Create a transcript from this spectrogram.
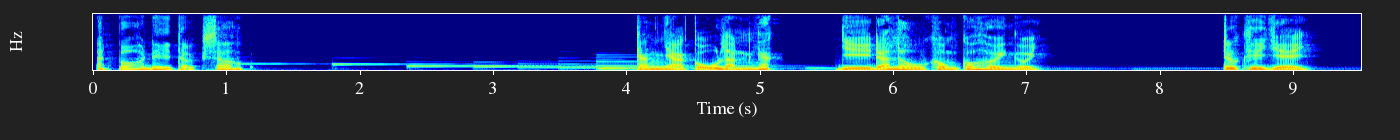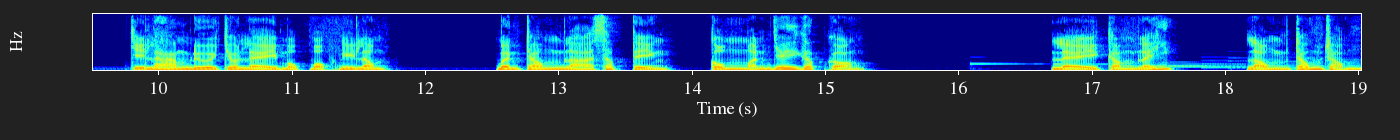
Anh bỏ đi thật sao? Căn nhà cũ lạnh ngắt Vì đã lâu không có hơi người. Trước khi về, Chị Lam đưa cho Lệ một bọc ni lông. Bên trong là sắp tiền Cùng mảnh giấy gấp gọn. Lệ cầm lấy, Lòng trống rỗng.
